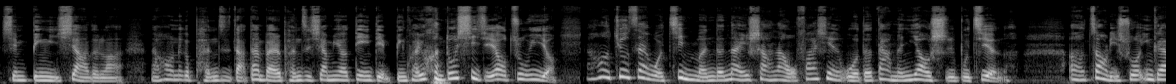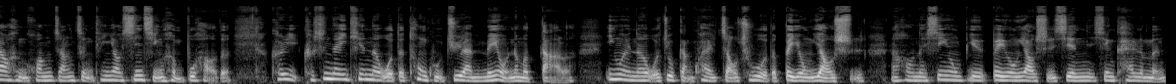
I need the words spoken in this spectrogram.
先冰一下的啦，然后那个盆子打蛋白的盆子下面要垫一点冰块，有很多细节要注意哦。然后就在我进门的那一刹那，我发现我的大门钥匙不见了。呃，照理说应该要很慌张，整天要心情很不好的。可以，可是那一天呢，我的痛苦居然没有那么大了，因为呢，我就赶快找出我的备用钥匙，然后呢，先用备备用钥匙先先开了门。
